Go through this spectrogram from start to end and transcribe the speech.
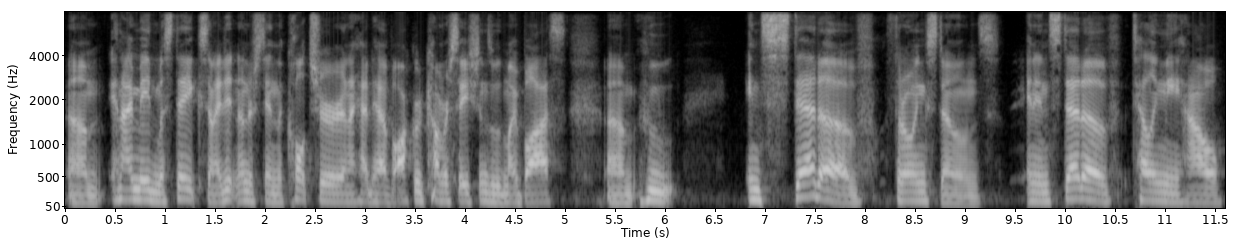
Um, and I made mistakes, and I didn't understand the culture, and I had to have awkward conversations with my boss, um, who instead of throwing stones and instead of telling me how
